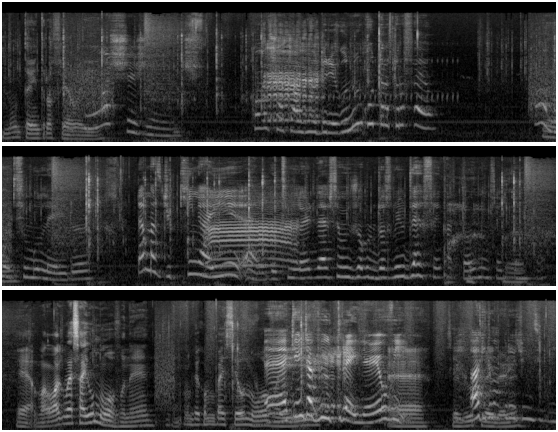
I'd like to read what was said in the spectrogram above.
Não tem troféu aí. Poxa, gente. Como chatar o Rodrigo? Não encontra troféu. Ah, o Gold Simulator. Dá umas diquinhas aí. É, o Gold Simulator deve ser um jogo de 2016, 14, não sei de quando. É, logo vai sair o novo, né? Vamos ver como vai ser o novo. É, aí. quem já viu o trailer? Eu vi. É, você viu o Ah, trailer, parede né? invisível.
